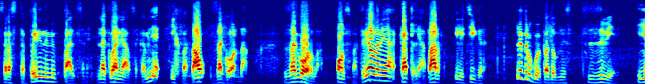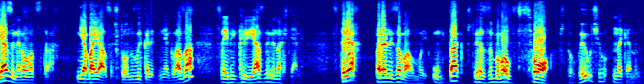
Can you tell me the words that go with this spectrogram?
с растопыренными пальцами, наклонялся ко мне и хватал за горло. За горло. Он смотрел на меня, как леопард или тигр, или другой подобный зверь, и я замирал от страха. Я боялся, что он выколет мне глаза своими грязными ногтями. Стрях парализовал мой ум так, что я забывал все, что выучил накануне.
